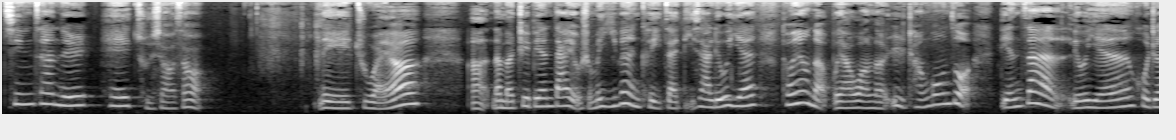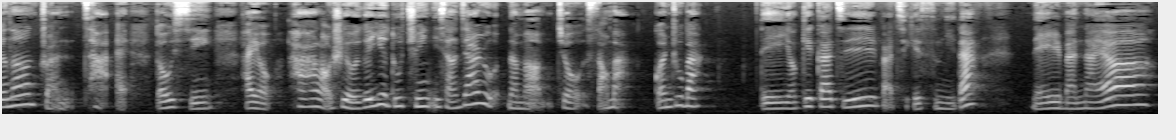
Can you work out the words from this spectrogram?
칭찬을해주셔 서。 네좋아 요。 啊，那么这边大家有什么疑问，可以在底下留言。同样的，不要忘了日常工作点赞、留言或者呢转采都行。还有哈哈老师有一个夜读群，你想加入，那么就扫码关注吧。네여기까지마치겠습니다내일만나요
